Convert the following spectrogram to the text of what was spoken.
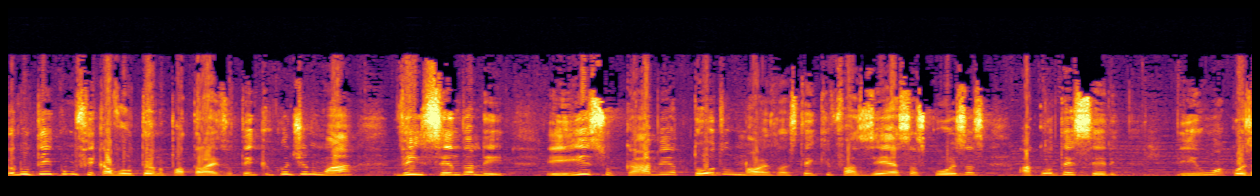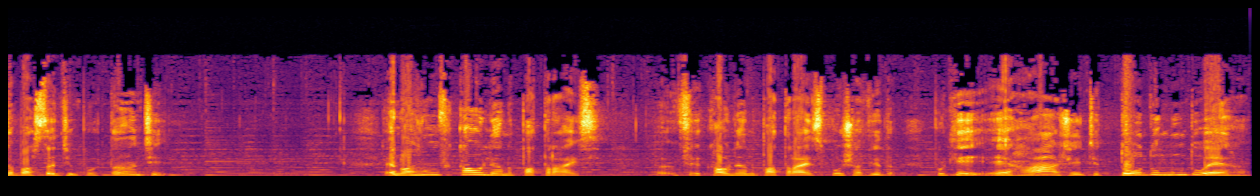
Eu não tenho como ficar voltando para trás, eu tenho que continuar vencendo ali. E isso cabe a todos nós, nós temos que fazer essas coisas acontecerem. E uma coisa bastante importante é nós não ficar olhando para trás, ficar olhando para trás, puxa vida, porque errar, gente, todo mundo erra,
